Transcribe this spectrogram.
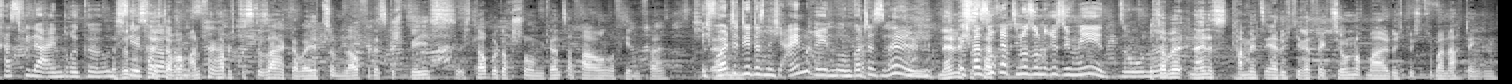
krass viele Eindrücke. Und das ist interessant. Ich glaube, am Anfang habe ich das gesagt, aber jetzt im Laufe des Gesprächs, ich glaube doch schon, Grenzerfahrung auf jeden Fall. Ich ähm, wollte dir das nicht einreden, um Gottes Willen. Nein, ich versuche halt, jetzt nur so ein Resümee. So, ne? Ich glaube, nein, es kam jetzt eher durch die Reflexion nochmal, durch, durch drüber nachdenken.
